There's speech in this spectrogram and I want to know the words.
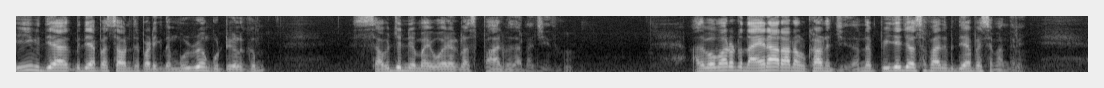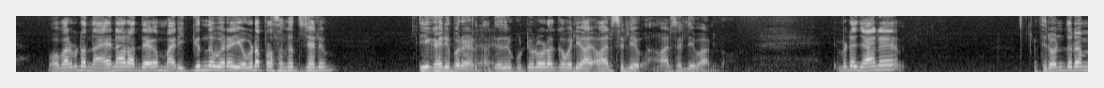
ഈ വിദ്യാ വിദ്യാഭ്യാസ സ്ഥാപനത്തിൽ പഠിക്കുന്ന മുഴുവൻ കുട്ടികൾക്കും സൗജന്യമായി ഓരോ ക്ലാസ് പാൽ വിതരണം ചെയ്തു. അത് ബഹുമാനപ്പെട്ട നയനാറാണ് ഉദ്ഘാടനം ചെയ്തത്. അന്ന് പി ജെ ജോസഫായിരുന്നു വിദ്യാഭ്യാസ മന്ത്രി. ബഹുമാനപ്പെട്ട നയനാർ അദ്ദേഹം മരിക്കുന്നവരെ എവിടെ പ്രസംഗിച്ചാലും ഈ കാര്യം പറയായിരുന്നു അദ്ദേഹത്തിന് കുട്ടികളോടൊക്കെ വലിയ വാത്സല്യ വാത്സല്യമാണല്ലോ. ഇവിടെ ഞാൻ തിരുവനന്തപുരം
